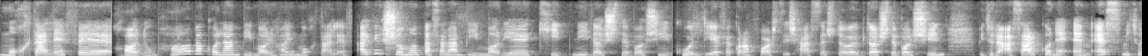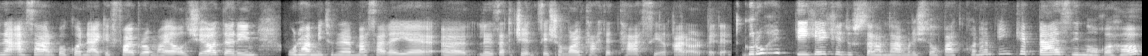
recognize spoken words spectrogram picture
مختلف خانوم ها و کلا بیماری های مختلف. اگه شما مثلا بیماری کیدنی داشته باشین کلیه فکر کنم فارسیش هستش داشته باشین می‌تونه اثر کنه. MS می‌تونه اثر بکنه. اگه فایبرومایالژیا دارین اون هم می‌تونه مسئله لذت جنسی شما رو تحت تاثیر قرار بده. گروه دیگه که دوست دارم در موردش صحبت کنم این که بعضی موقع ها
